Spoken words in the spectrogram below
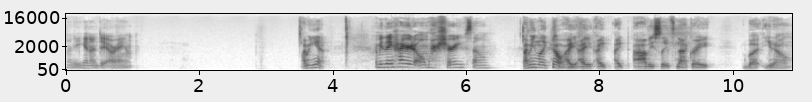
what are you gonna do, right? I mean, yeah. I mean, they hired Omar Sharif, so I mean, like, no. I, I, I, I, obviously, it's not great, but you know,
